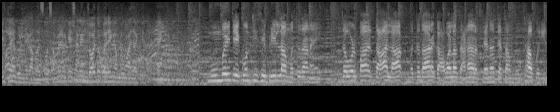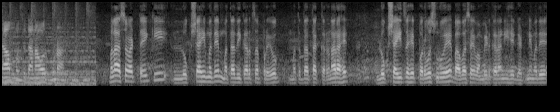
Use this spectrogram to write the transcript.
इतना ही बोलने का बस। और समर वेकेशन एंजॉय तो करेंगे हम लोग वहाँ जाके। थैंक यू मुंबईत एकोणतीस एप्रिलला मतदान आहे. जवळपास दहा लाख मतदार गावाला जाणार असल्यानं त्याचा मोठा परिणाम मतदानावर होणार. मला असं वाटतंय की लोकशाहीमध्ये मताधिकारचा प्रयोग मतदाता करणार आहेत. लोकशाहीचं हे पर्व सुरू आहे. बाबासाहेब आंबेडकरांनी हे घटनेमध्ये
